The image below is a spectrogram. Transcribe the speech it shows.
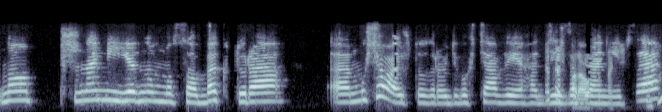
no przynajmniej jedną osobę, która e, musiała już to zrobić, bo chciała wyjechać Ja gdzieś za takich. granicę Mhm.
